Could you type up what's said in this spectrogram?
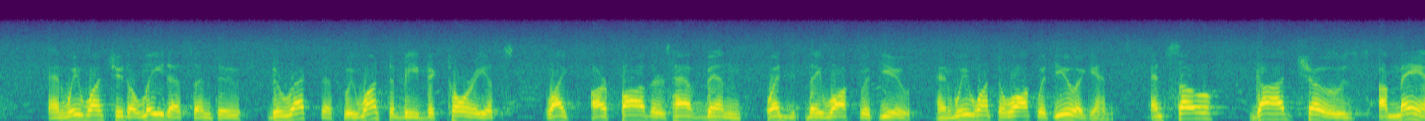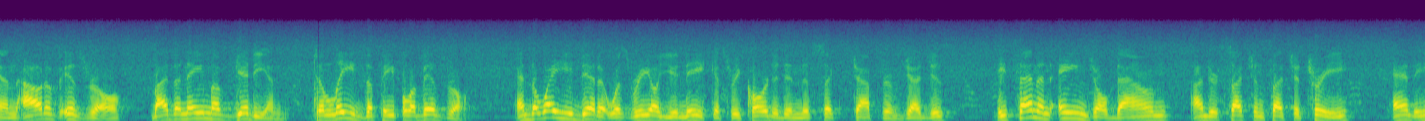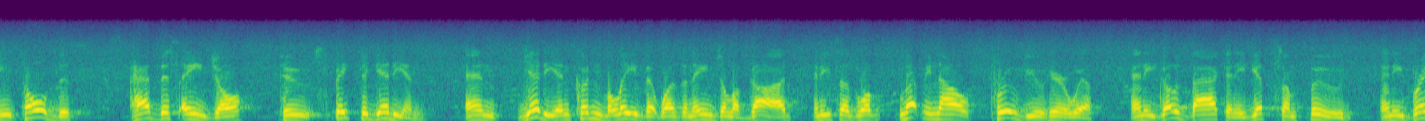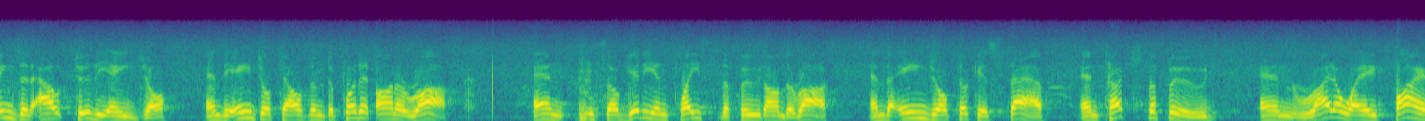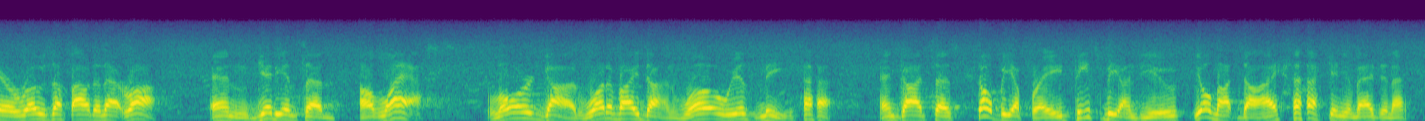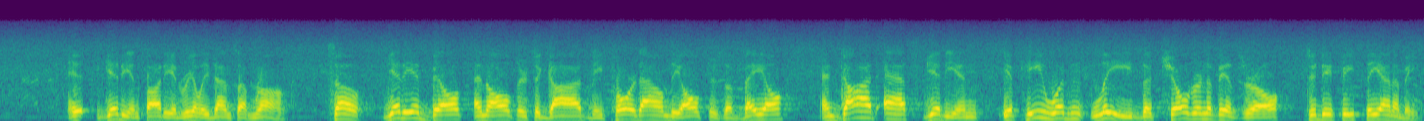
and we want you to lead us and to direct us. We want to be victorious like our fathers have been when they walked with you. And we want to walk with you again. And so God chose a man out of Israel by the name of Gideon to lead the people of Israel. And the way he did it was real unique. It's recorded in the sixth chapter of Judges. He sent an angel down under such and such a tree, and he told this, had this angel to speak to Gideon. And Gideon couldn't believe it was an angel of God. And he says, well, let me now prove you herewith. And he goes back and he gets some food and he brings it out to the angel. And the angel tells him to put it on a rock. And so Gideon placed the food on the rock. And the angel took his staff and touched the food. And right away, fire rose up out of that rock. And Gideon said, Alas, Lord God, what have I done? Woe is me. and God says, Don't be afraid. Peace be unto you. You'll not die. Can you imagine that? It, Gideon thought he had really done something wrong. So Gideon built an altar to God, and he tore down the altars of Baal. And God asked Gideon if he wouldn't lead the children of Israel to defeat the enemy.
